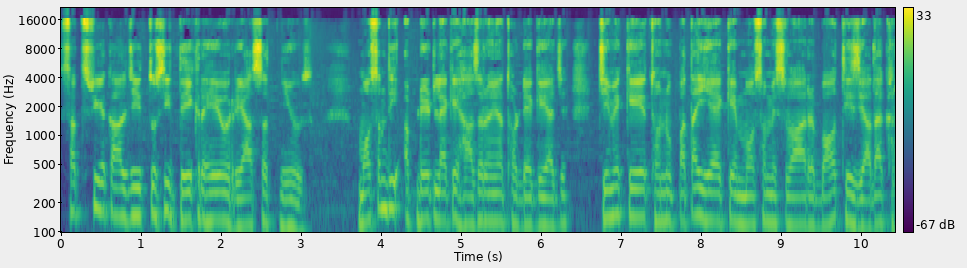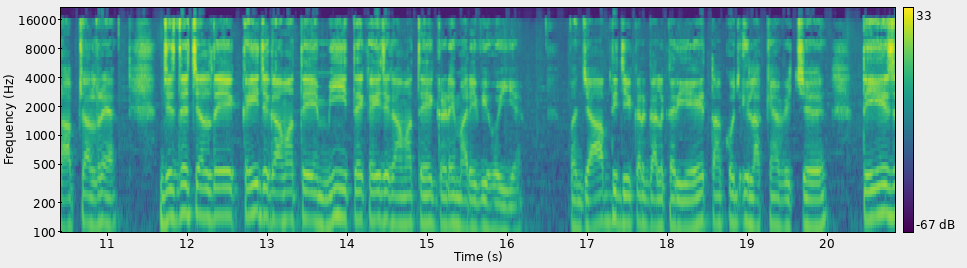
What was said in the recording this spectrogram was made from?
ਸਤਿ ਸ਼੍ਰੀ ਅਕਾਲ ਜੀ, ਤੁਸੀਂ ਦੇਖ ਰਹੇ ਹੋ ਰਿਆਸਤ ਨਿਊਜ਼। ਮੌਸਮ ਦੀ ਅਪਡੇਟ ਲੈ ਕੇ ਹਾਜ਼ਰ ਹੋਏ ਹਾਂ ਤੁਹਾਡੇ ਅੱਗੇ ਅੱਜ। ਜਿਵੇਂ ਕਿ ਤੁਹਾਨੂੰ ਪਤਾ ਹੀ ਹੈ ਕਿ ਮੌਸਮ ਇਸ ਵਾਰ ਬਹੁਤ ਹੀ ਜ਼ਿਆਦਾ ਖਰਾਬ ਚੱਲ ਰਿਹਾ ਹੈ, ਜਿਸ ਦੇ ਚਲਦੇ ਕਈ ਜਗ੍ਹਾਵਾਂ ਤੇ ਮੀਂਹ ਤੇ ਕਈ ਜਗ੍ਹਾਵਾਂ ਤੇ ਗੜੇਮਾਰੀ ਵੀ ਹੋਈ ਹੈ। ਪੰਜਾਬ ਦੀ ਜੇਕਰ ਗੱਲ ਕਰੀਏ ਤਾਂ ਕੁਝ ਇਲਾਕਿਆਂ ਵਿੱਚ ਤੇਜ਼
